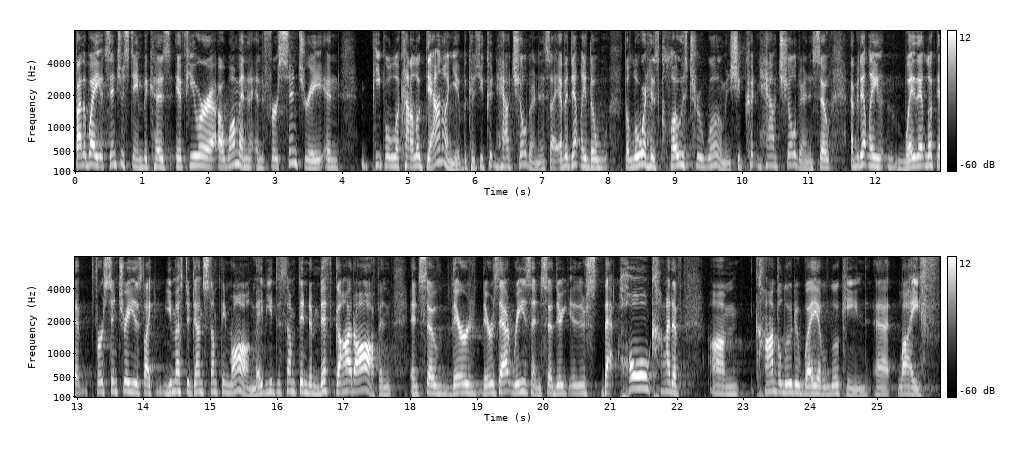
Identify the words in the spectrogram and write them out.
By the way, it's interesting because if you were a woman in the first century, and people look, kind of looked down on you because you couldn't have children, it's like evidently the, the Lord has closed her womb, and she couldn't have children. And so evidently, the way they looked at first century is like you must have done something wrong. Maybe you did something to myth God off, and and so there there's that reason. So there, there's that whole kind of um, convoluted way of looking at life,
